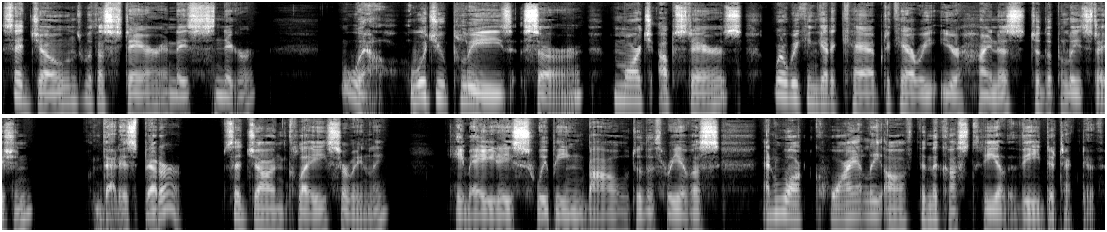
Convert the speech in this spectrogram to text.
said Jones with a stare and a snigger. Well, would you please, sir, march upstairs, where we can get a cab to carry your highness to the police station? That is better, said John Clay serenely. He made a sweeping bow to the three of us and walked quietly off in the custody of the detective.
